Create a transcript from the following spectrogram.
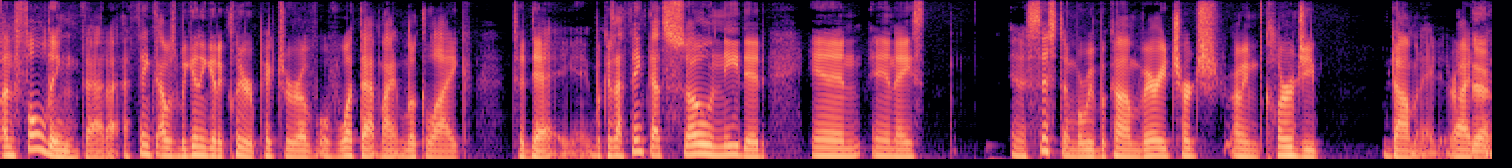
unfolding that, I, I think I was beginning to get a clearer picture of, of what that might look like today because I think that's so needed in in a in a system where we've become very church I mean clergy dominated right? Yeah.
